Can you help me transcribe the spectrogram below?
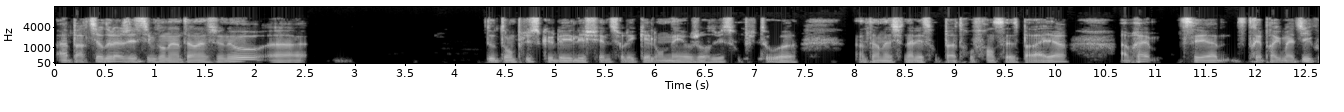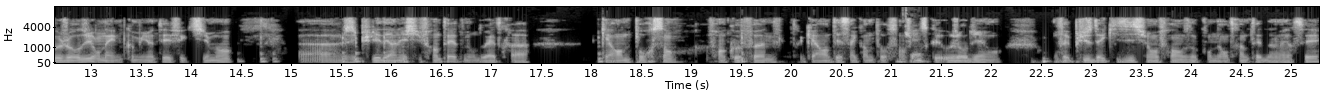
à partir de là, j'estime qu'on est internationaux. D'autant plus que les, chaînes sur lesquelles on est aujourd'hui sont plutôt euh, internationales et sont pas trop françaises par ailleurs. Après, c'est euh, très pragmatique. Aujourd'hui, on a une communauté effectivement. Euh, J'ai plus les derniers chiffres en tête, mais on doit être à 40% francophone, entre 40 et 50%. Je pense qu'aujourd'hui, on, on, fait plus d'acquisitions en France, donc on est en train peut-être d'inverser.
